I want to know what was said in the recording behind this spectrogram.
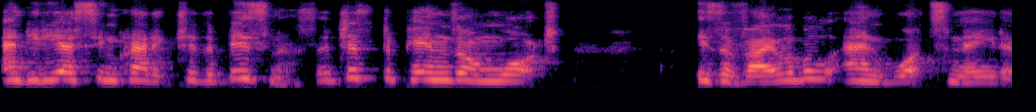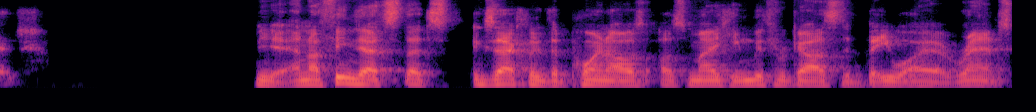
and idiosyncratic to the business. It just depends on what is available and what's needed. Yeah and i think that's that's exactly the point i was, I was making with regards to byo ramps.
